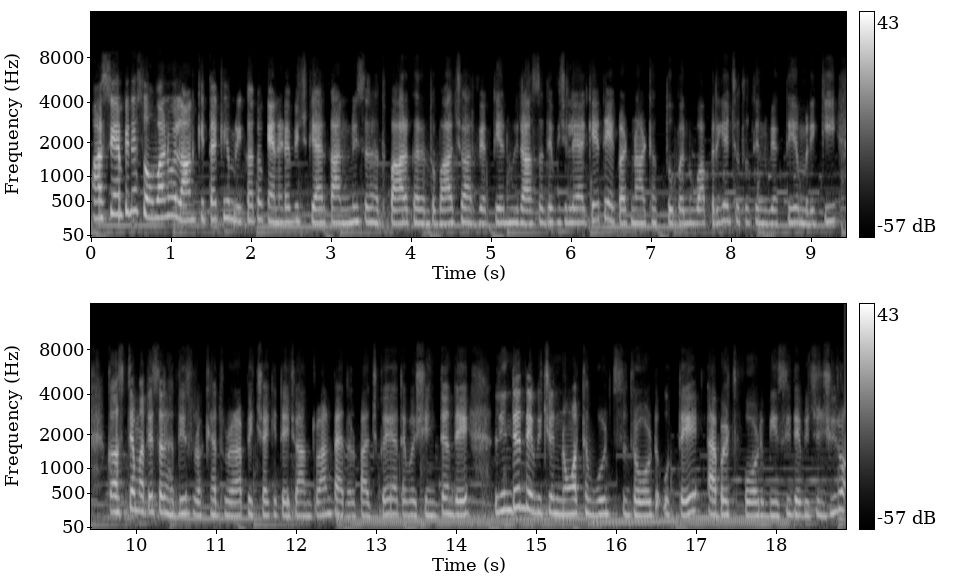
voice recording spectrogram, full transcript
ਆਰਸੀਐਮਪੀ ਨੇ ਸੋਮਵਾਰ ਨੂੰ ਐਲਾਨ ਕੀਤਾ ਕਿ ਅਮਰੀਕਾ ਤੋਂ ਕੈਨੇਡਾ ਵਿੱਚ ਗੈਰ ਕਾਨੂੰਨੀ ਸਰਹੱਦ ਪਾਰ ਕਰਨ ਤੋਂ ਬਾਅਦ ਚਾਰ ਵਿਅਕਤੀਆਂ ਨੂੰ ਹਿਰਾਸਤ ਦੇ ਵਿੱਚ ਲਿਆ ਗਿਆ ਤੇ ਇਹ ਘਟਨਾ 8 ਅਕਤੂਬਰ ਨੂੰ ਵਾਪਰੀ ਹੈ, ਜਦੋਂ ਤਿੰਨ ਵਿਅਕਤੀ ਅਮਰੀਕੀ ਕਸਟਮ ਅਤੇ ਸਰਹੱਦੀ ਸੁਰੱਖਿਆ ਦੁਆਰਾ ਪਿੱਛਾ ਕੀਤੇ ਜਾਣ ਦੌਰਾਨ ਪੈਦਲ ਭੱਜ ਗਏ ਅਤੇ ਵਾਸ਼ਿੰਗਟਨ ਦੇ ਲਿੰਡਨ ਦੇ ਵਿੱਚ ਨਾਰਥ ਵੁੱਡਸ ਰੋਡ ਉੱਤੇ ਐਬਰਟਸਫੋਰਡ ਬੀਸੀ ਦੇ ਵਿੱਚ ਜ਼ੀਰੋ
